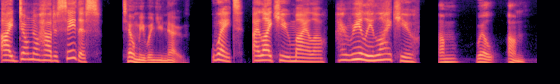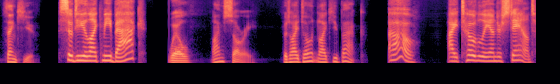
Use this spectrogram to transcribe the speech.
I don't know how to say this. Tell me when you know. Wait, I like you, Milo. I really like you. Um, well, um, thank you. So do you like me back? Well, I'm sorry, but I don't like you back. Oh, I totally understand.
